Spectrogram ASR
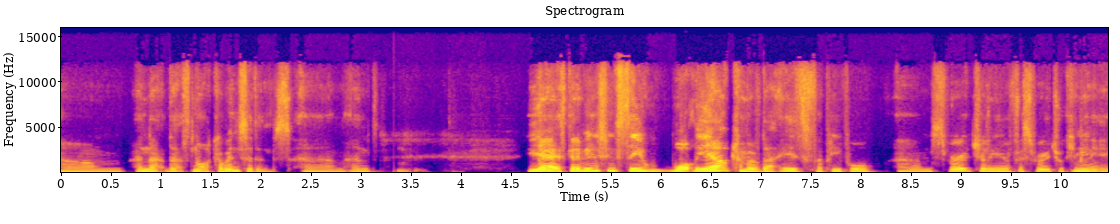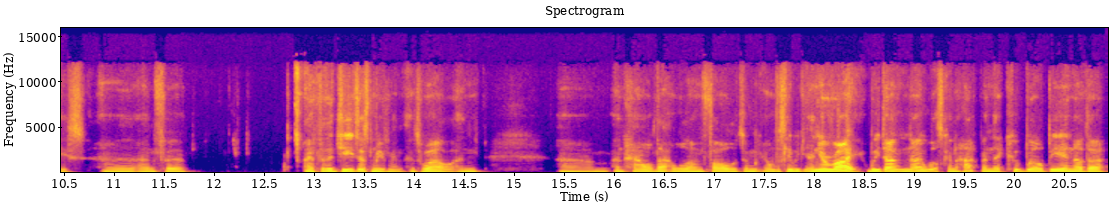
um, and that that's not a coincidence. Um, and mm-hmm. yeah, it's going to be interesting to see what the outcome of that is for people um, spiritually and for spiritual mm. communities uh, and for and for the Jesus movement as well. And um, and how that all unfolds. And obviously, we, and you're right, we don't know what's going to happen. There could well be another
